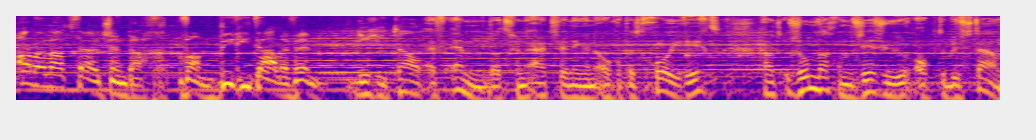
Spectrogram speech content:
allerlaatste uitzenddag van Digitale FM. Digitaal FM, dat zijn uitzendingen ook op het gooi richt, houdt zondag om 6 uur op te bestaan.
